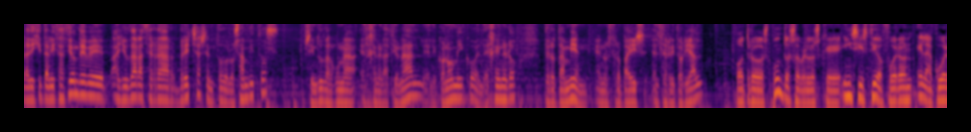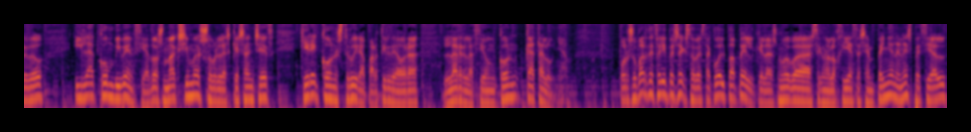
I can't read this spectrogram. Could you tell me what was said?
La digitalización debe ayudar a cerrar brechas en todos los ámbitos, sin duda alguna el generacional, el económico, el de género, pero también en nuestro país el territorial. Otros puntos sobre los que insistió fueron el acuerdo y la convivencia, dos máximas sobre las que Sánchez quiere construir a partir de ahora la relación con Cataluña. Por su parte, Felipe VI destacó el papel que las nuevas tecnologías desempeñan, en especial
